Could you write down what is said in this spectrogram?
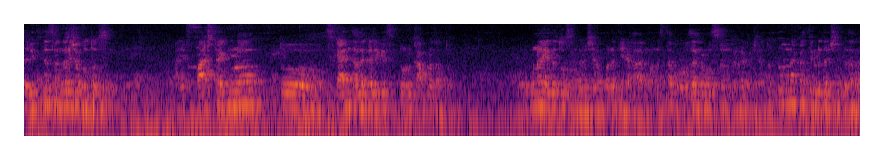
तरी तिथं संघर्ष होतोच. आणि फास्ट टॅगमुळं तो स्कॅन झालं का लगेच टोल कापला जातो. पुन्हा एकदा तो संघर्ष परत येईल हा मनस्ताप रोजन रोज सहन करण्यापेक्षा तो टोल नाका तिकडे जर शिफ्ट झाला.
